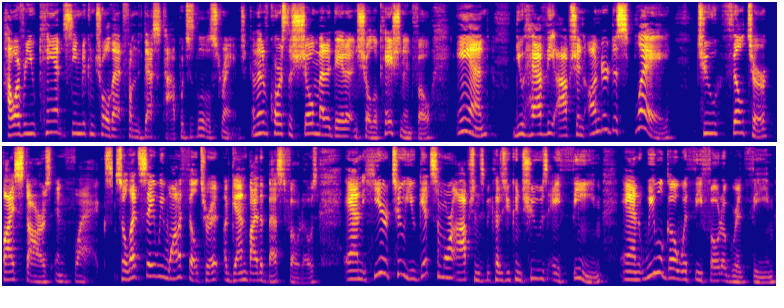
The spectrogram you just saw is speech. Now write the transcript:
However, you can't seem to control that from the desktop, which is a little strange. And then of course the show metadata and show location info. And you have the option under display to filter by stars and flags. So let's say we want to filter it again by the best photos. And here too, you get some more options because you can choose a theme and we will go with the photo grid theme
